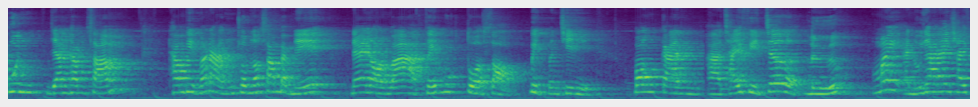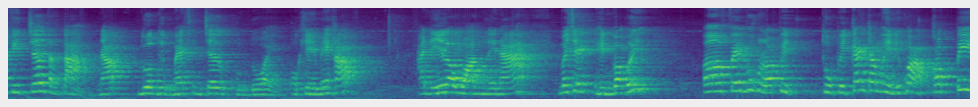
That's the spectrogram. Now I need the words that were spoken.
คุณยังทำซ้ำทำผิดมาตรฐานชุมชนแล้วซ้ำแบบนี้ แน่นอนว่า Facebook ตรวจสอบปิดบัญชี ป้องกันใช้ฟีเจอร์ หรือไม่อนุญาตให้ใช้ฟีเจอร์ต่างๆนะครับรวมถึง Messenger คุณด้วยโอเคไหมครับ อันนี้ระวังเลยนะ ไม่ใช่เห็นบอกเฮ้ยเออเฟซบุ๊กของเราปิดถูกปิดกั้นการมองเห็นดีกว่าก๊อปปี้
